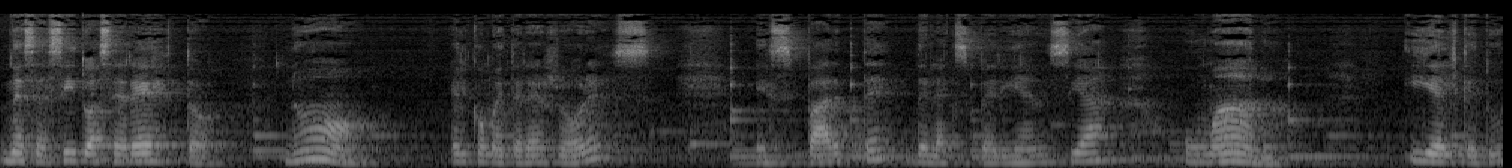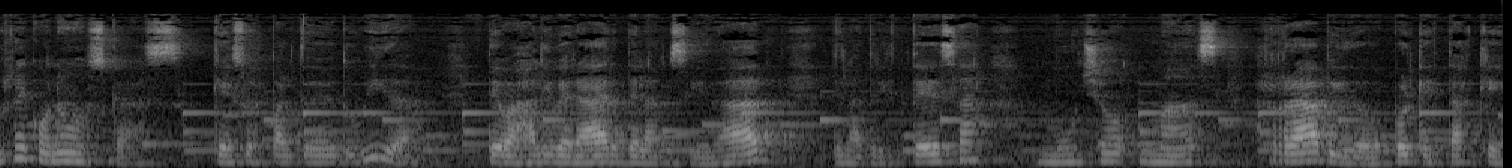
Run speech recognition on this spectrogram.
necesito hacer esto. No, el cometer errores es parte de la experiencia humana. Y el que tú reconozcas que eso es parte de tu vida, te vas a liberar de la ansiedad, de la tristeza, mucho más rápido, porque estás que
